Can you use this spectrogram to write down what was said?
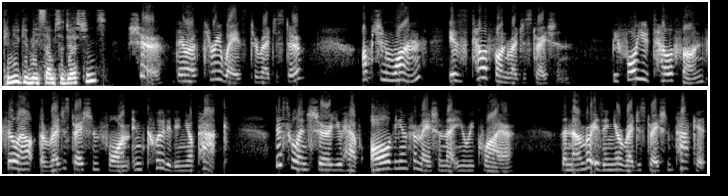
Can you give me some suggestions? Sure, there are three ways to register. Option one is telephone registration. Before you telephone, fill out the registration form included in your pack. This will ensure you have all the information that you require. The number is in your registration packet.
